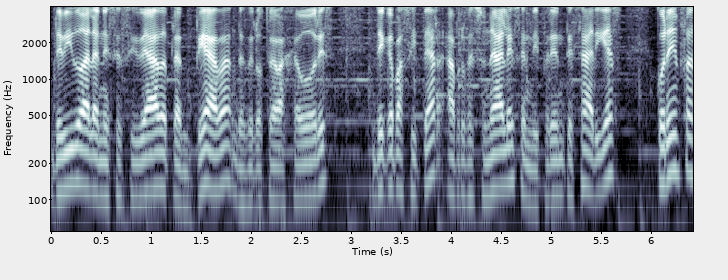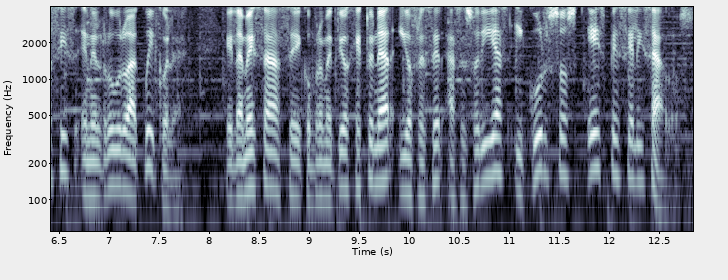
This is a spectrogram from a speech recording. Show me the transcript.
debido a la necesidad planteada desde los trabajadores de capacitar a profesionales en diferentes áreas, con énfasis en el rubro acuícola. En la mesa se comprometió a gestionar y ofrecer asesorías y cursos especializados.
